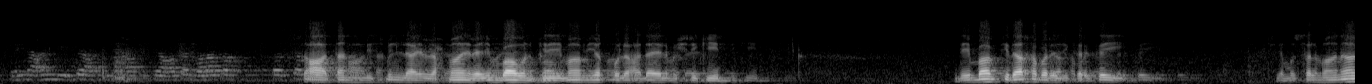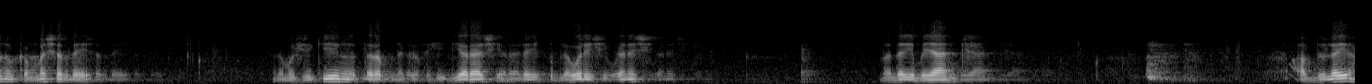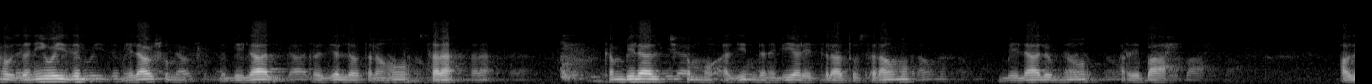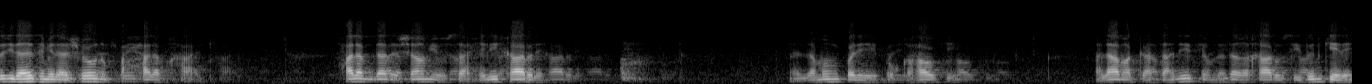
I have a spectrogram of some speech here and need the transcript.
ساعتا بسم الله الرحمن الرحیم باب فی الامام یقبل هدای المشرکین دی باب کې دا خبره ذکر کړي چې مسلمانانو کوم مشر دی د مشرکین طرف نه که صحیح دی راشي نه دی قبل ولې شي کنه شي نو دغه بیان کې عبد الله حوزنی وای زم ملاو شم د بلال رضی الله تعالی عنہ سره کم بلال چې کم مؤذن د نبی علیه الصلاۃ والسلام بلال ابن رباح او د جدای سره ملاو شو نو په حلب خار کې حلب د شام یو ساحلی خار دی زمونږ په دې فقهاو کې علامه کاسانی چې هم دغه خار اوسیدونکو دی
